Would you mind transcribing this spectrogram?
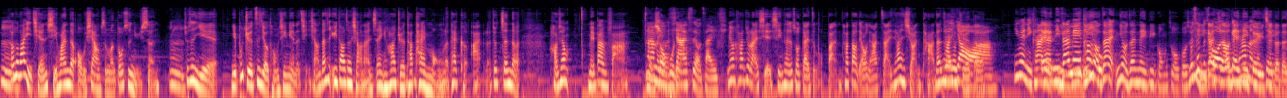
嗯。他说他以前喜欢的偶像什么都是女生，嗯。就是也也不觉得自己有同性恋的倾向，但是遇到这个小男生以后，他觉得他太萌了，太可爱了，就真的好像没办法那他们忍受不有现在了。是有在一起？没有，他就来写信，他就说该怎么办，他到底要不要跟他在一起？他很喜欢他，但是他又觉得，啊，因为你看，哎，你在那边你有在你有在内地工作过，所以你应该知道内地对于这个的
